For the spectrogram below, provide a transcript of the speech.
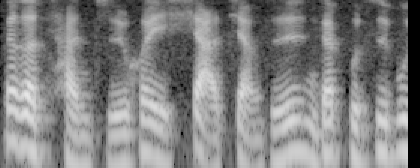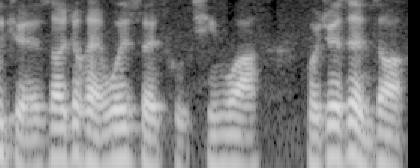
那个产值会下降，只是你在不知不觉的时候就可能温水煮青蛙。我觉得这很重要，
